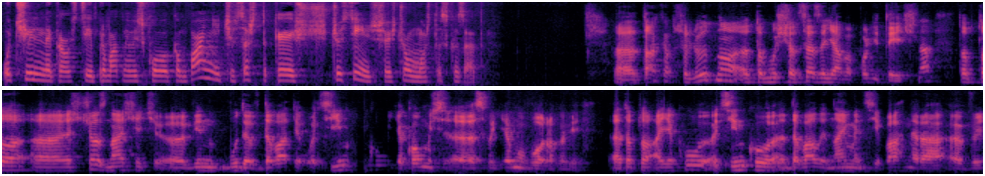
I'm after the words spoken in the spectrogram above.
очільника ось цієї приватної військової кампанії, чи все ж таки щось інше? Що ви можете сказати? Е, Так, абсолютно, тому що це заява політична. Тобто, що значить він буде вдавати оцінку якомусь своєму ворогові? Тобто, а яку оцінку давали найманці Вагнера в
